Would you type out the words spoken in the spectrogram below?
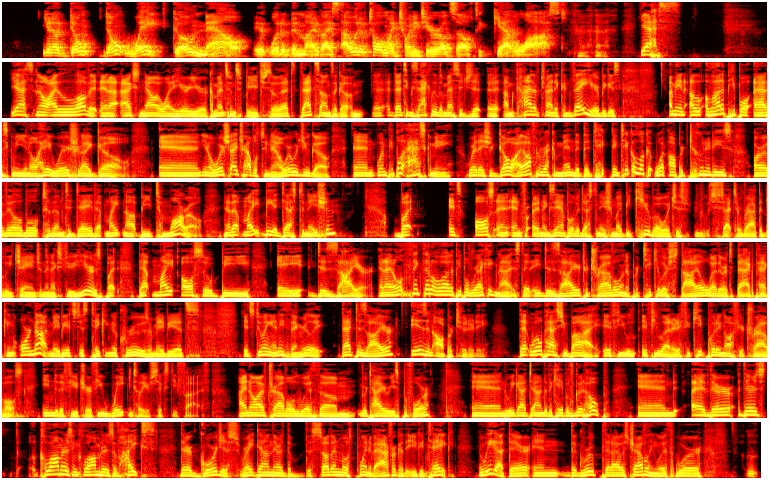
you know, don't, don't wait. Go now. It would have been my advice. I would have told my 22 year old self to get lost. yes. Yes, no, I love it, and I, actually now I want to hear your commencement speech. So that's that sounds like a um, that's exactly the message that uh, I'm kind of trying to convey here because. I mean, a, a, lot of people ask me, you know, hey, where should I go? And, you know, where should I travel to now? Where would you go? And when people ask me where they should go, I often recommend that they take, they take a look at what opportunities are available to them today that might not be tomorrow. Now, that might be a destination, but it's also, and, and an example of a destination might be Cuba, which is set to rapidly change in the next few years, but that might also be a desire. And I don't think that a lot of people recognize that a desire to travel in a particular style, whether it's backpacking or not, maybe it's just taking a cruise or maybe it's, it's doing anything really. That desire is an opportunity that will pass you by if you if you let it if you keep putting off your travels into the future if you wait until you're 65 I know I've traveled with um, retirees before, and we got down to the Cape of Good Hope, and uh, there there's kilometers and kilometers of hikes that are gorgeous right down there at the, the southernmost point of Africa that you can take. And we got there, and the group that I was traveling with were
